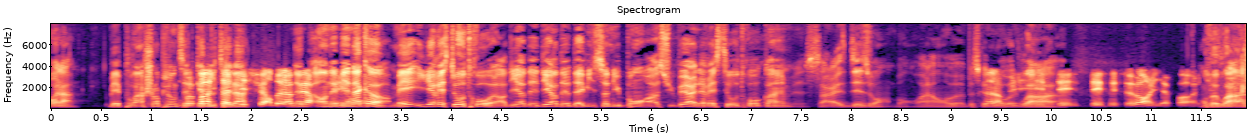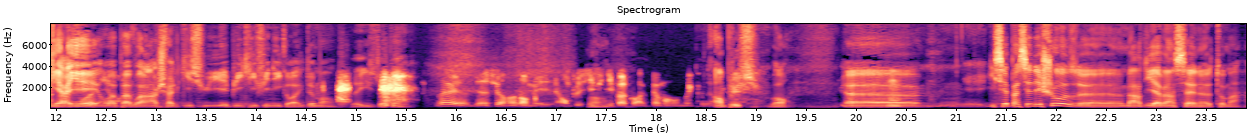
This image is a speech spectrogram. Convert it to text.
voilà. Mais pour un champion de cette qualité-là, on est bien d'accord. Mais il est resté au trop. Alors dire, dire de Davidson Dupont, ah super, il est resté au trop quand même, ça reste décevant. Bon, voilà, on veut, parce que on veut voir. C'est décevant, il y a pas. On veut voir un guerrier, on ne va pas voir un cheval qui suit et puis qui finit correctement. Oui, bien sûr. Non, non, mais en plus, il ne finit pas correctement. Euh. En plus, bon. Euh, il s'est passé des choses euh, mardi à Vincennes, Thomas?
